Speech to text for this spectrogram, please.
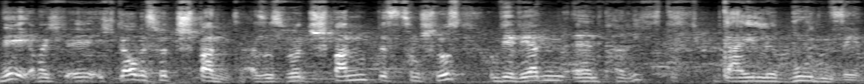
Nee, aber ich, äh, ich glaube, es wird spannend. Also es wird spannend bis zum Schluss und wir werden äh, ein paar richtig geile Buden sehen.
